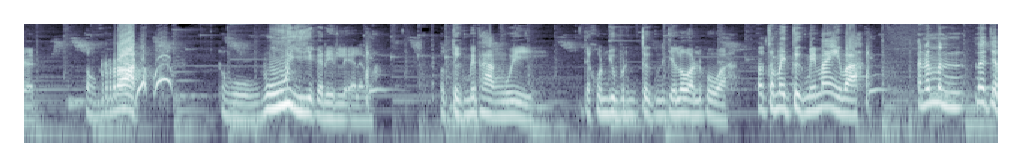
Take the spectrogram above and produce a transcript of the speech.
จะต้องรอดโอ้โหวุ้ยกระด็นเลยอะไรวะเอาตึกไม่พังว้ย แต่คนอยู่บนตึกน่าจะรอดหรือเปล่าวะเราทำไมตึกไม่ไหม้วะ อันนั้นมันน่าจะ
